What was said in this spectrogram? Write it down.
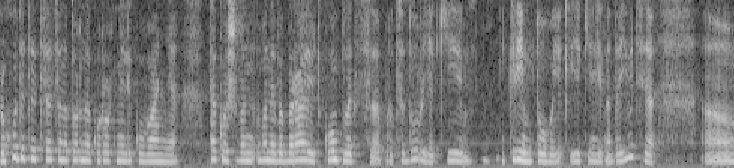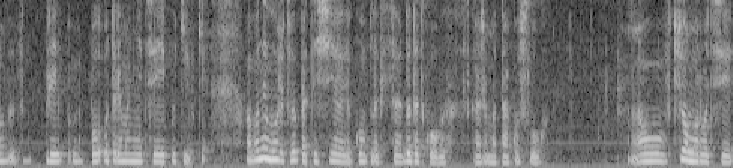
проходити це санаторно-курортне лікування. Також вони вибирають комплекс е, процедур, які, крім того, які надаються е, при отриманні цієї путівки, вони можуть вибрати ще комплекс додаткових, скажімо так, услуг. В цьому році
